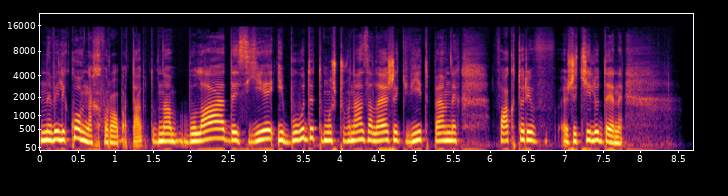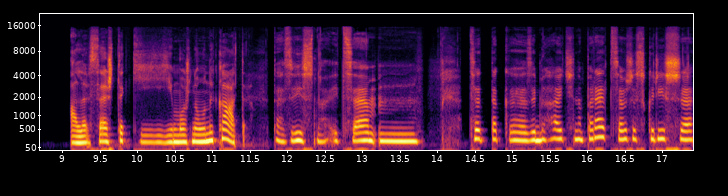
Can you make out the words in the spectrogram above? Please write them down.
невиліковна хвороба. Так? Тобто вона була, десь є і буде, тому що вона залежить від певних факторів в житті людини. Але все ж таки її можна уникати. Так, звісно, і це це так е, забігаючи наперед, це вже скоріше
